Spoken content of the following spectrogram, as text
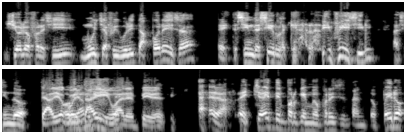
y yo le ofrecí muchas figuritas por esa, este, sin decirle que era la difícil, haciendo... Te dio cuenta ahí igual el pibe. Claro, este porque me ofrece tanto, pero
